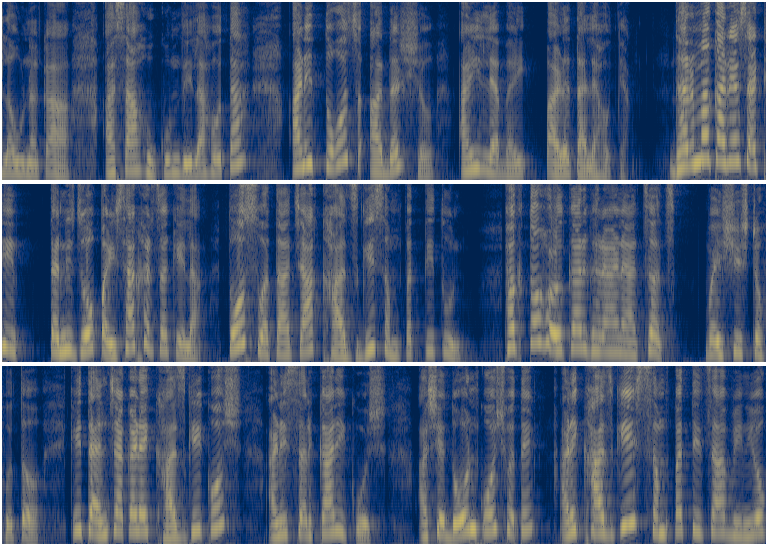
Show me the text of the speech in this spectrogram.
लावू नका असा हुकूम दिला होता आणि तोच आदर्श अहिल्याबाई पाळत आल्या होत्या. धर्मकार्यासाठी त्यांनी जो पैसा खर्च केला तो स्वतःच्या खाजगी संपत्तीतून. फक्त होळकर घराण्याचंच वैशिष्ट्य होतं की त्यांच्याकडे खाजगी कोश आणि सरकारी कोश असे दोन कोश होते आणि खाजगी संपत्तीचा विनियोग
